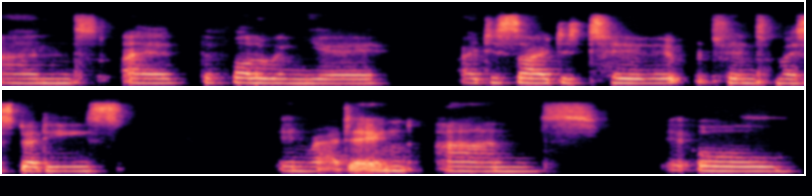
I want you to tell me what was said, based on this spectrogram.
And I, the following year i decided to return to my studies in reading and it all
